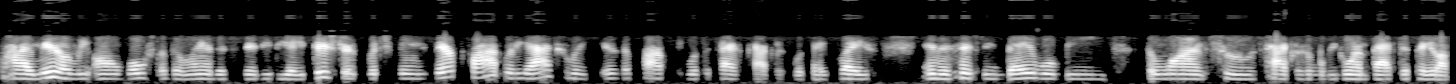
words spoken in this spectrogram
primarily own most of the land in the DDA district, which means their property actually is the property where the tax captures will take place, and essentially they will be the ones whose taxes will be going back to pay off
